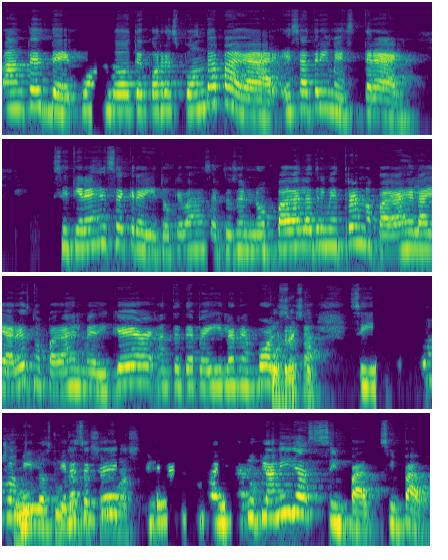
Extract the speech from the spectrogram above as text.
Antes de, cuando te corresponda pagar esa trimestral, si tienes ese crédito, ¿qué vas a hacer? Entonces, no pagas la trimestral, no pagas el IRS, no pagas el Medicare antes de pedirle reembolso. O sea, si 8 mil los tienes en crédito, tu planilla sin, sin pago.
